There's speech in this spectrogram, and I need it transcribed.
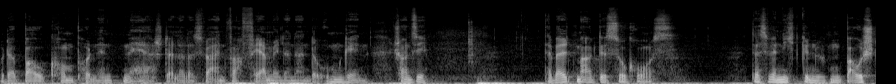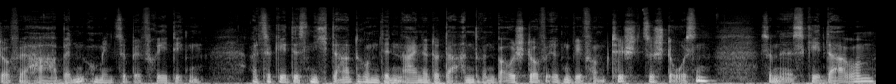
oder Baukomponentenhersteller, dass wir einfach fair miteinander umgehen. Schauen Sie, der Weltmarkt ist so groß, dass wir nicht genügend Baustoffe haben, um ihn zu befriedigen. Also geht es nicht darum, den einen oder anderen Baustoff irgendwie vom Tisch zu stoßen, sondern es geht darum,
